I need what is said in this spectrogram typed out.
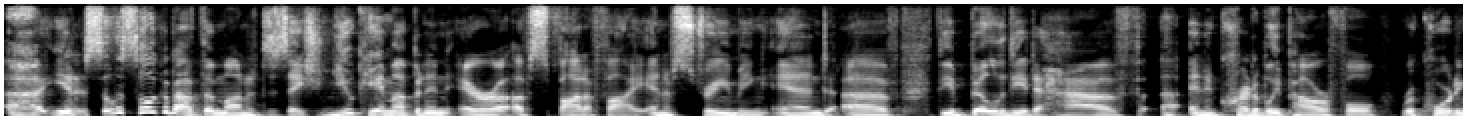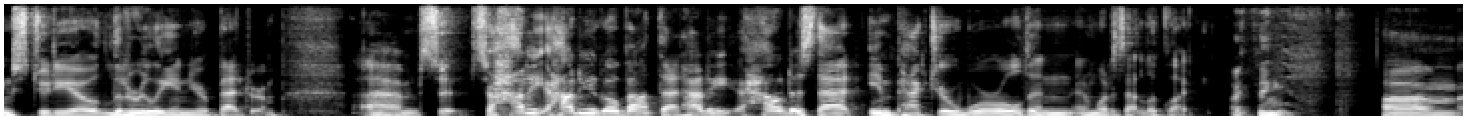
Uh, you know, so let's talk about the monetization. You came up in an era of Spotify and of streaming and of the ability to have uh, an incredibly powerful recording studio literally in your bedroom. Um, so, so how do you, how do you go about that? How do you, how does that impact your world, and, and what does that look like? I think um,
